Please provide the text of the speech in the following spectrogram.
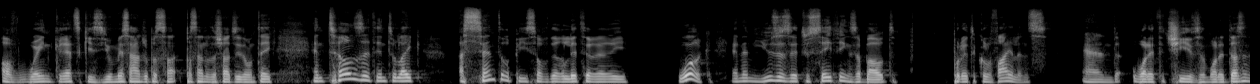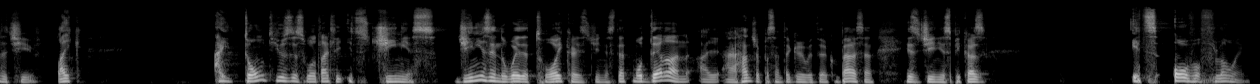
of Wayne Gretzky's "You miss 100 percent of the shots you don't take" and turns it into like a centerpiece of their literary work, and then uses it to say things about political violence and what it achieves and what it doesn't achieve. Like, I don't use this word lightly. It's genius. Genius in the way that Troika is genius. That Moderan, I, I 100% agree with the comparison, is genius because it's overflowing,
